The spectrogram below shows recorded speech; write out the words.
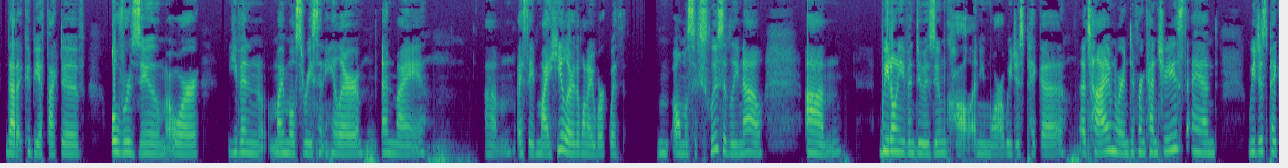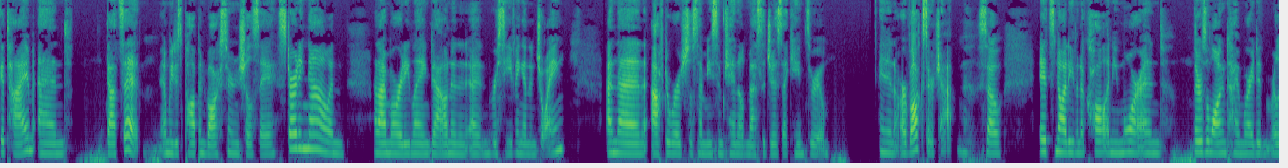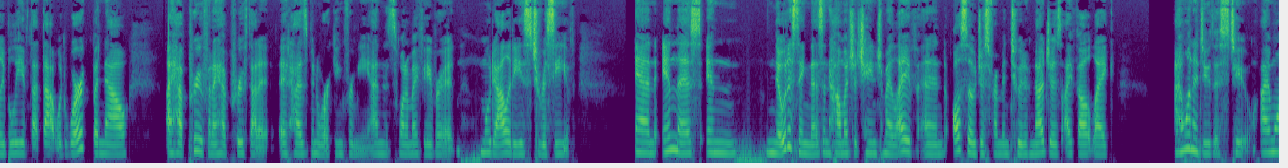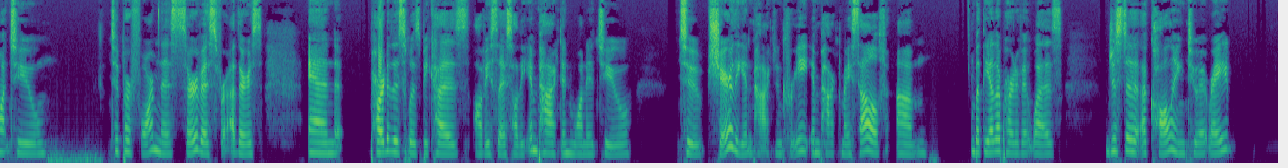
that it could be effective over Zoom or even my most recent healer and my um, I say my healer, the one I work with almost exclusively now, um, we don't even do a Zoom call anymore. We just pick a, a time. We're in different countries and we just pick a time and that's it. And we just pop in Voxer and she'll say, starting now. And, and I'm already laying down and, and receiving and enjoying. And then afterwards, she'll send me some channeled messages that came through in our Voxer chat. So it's not even a call anymore. And there's a long time where I didn't really believe that that would work, but now I have proof and I have proof that it, it has been working for me. And it's one of my favorite modalities to receive. And in this, in noticing this and how much it changed my life, and also just from intuitive nudges, I felt like I want to do this too. I want to to perform this service for others and part of this was because obviously I saw the impact and wanted to to share the impact and create impact myself. Um, but the other part of it was just a, a calling to it, right?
